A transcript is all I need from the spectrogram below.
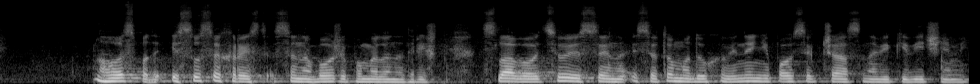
Господи, Ісусе Христе, Сина Божий, помили над грішне. Слава Отцю і Сину, і Святому Духові, нині повсякчас, на віки вічні. Амінь.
